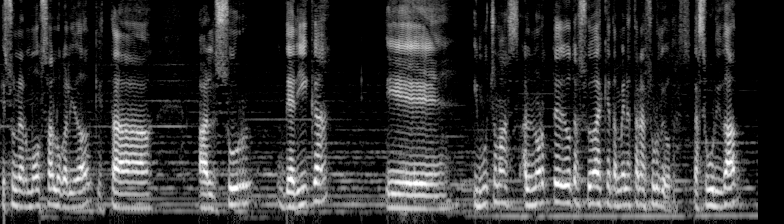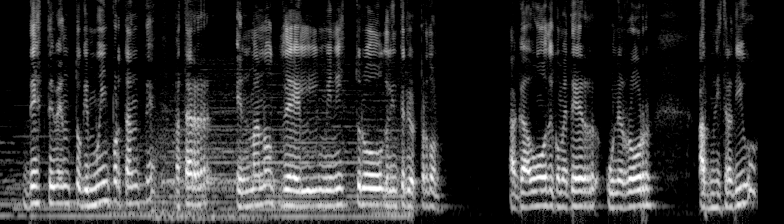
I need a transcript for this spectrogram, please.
es una hermosa localidad que está al sur de Arica eh, y mucho más al norte de otras ciudades que también están al sur de otras. La seguridad de este evento, que es muy importante, va a estar en manos del ministro del Interior, perdón. Acabó de cometer un error administrativo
